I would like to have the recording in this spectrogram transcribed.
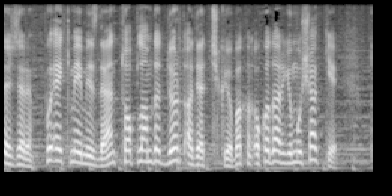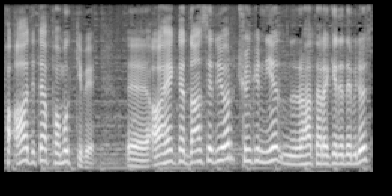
seyircilerim, bu ekmeğimizden toplamda 4 adet çıkıyor. Bakın o kadar yumuşak ki adeta pamuk gibi. Ee, ahenkle dans ediyor çünkü niye rahat hareket edebiliyoruz?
